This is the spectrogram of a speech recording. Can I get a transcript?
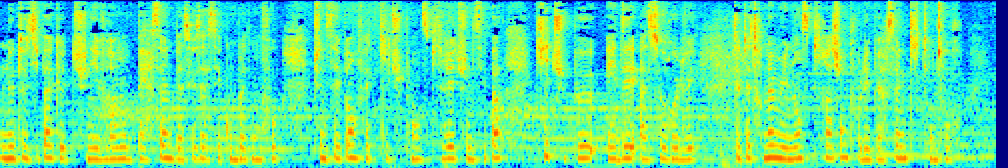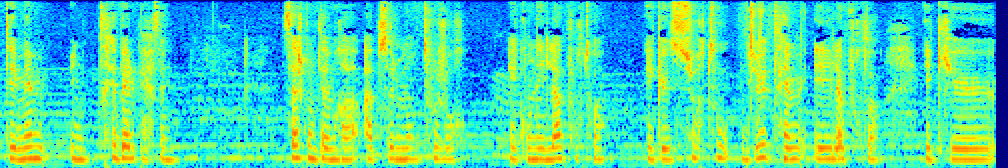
ne te dis pas que tu n'es vraiment personne parce que ça c'est complètement faux. Tu ne sais pas en fait qui tu peux inspirer, tu ne sais pas qui tu peux aider à se relever. Tu es peut-être même une inspiration pour les personnes qui t'entourent. Tu es même une très belle personne. Sache qu'on t'aimera absolument toujours et qu'on est là pour toi et que surtout Dieu t'aime et est là pour toi et que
